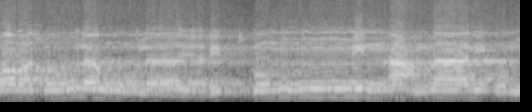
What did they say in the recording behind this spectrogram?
ورسوله لا يردكم من أعمالكم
